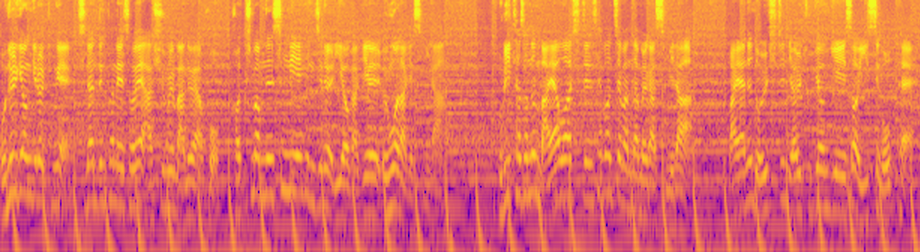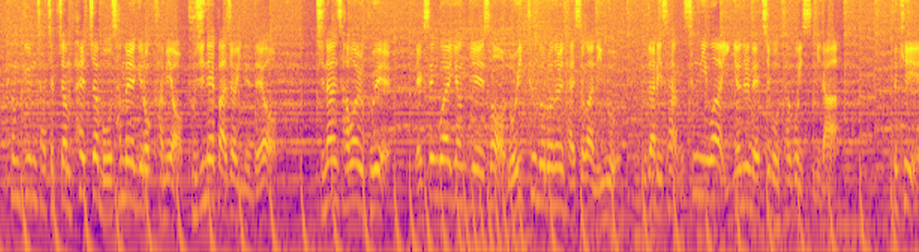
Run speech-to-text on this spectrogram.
오늘 경기를 통해 지난 등판에서의 아쉬움을 만회하고 거침없는 승리의 행진을 이어가길 응원하겠습니다. 우리 타선은 마야와 시즌 세 번째 만남을 갖습니다. 마야는 올 시즌 12경기에서 2승 5패, 평균 자책점 8.53을 기록하며 부진에 빠져 있는데요. 지난 4월 9일 넥센과의 경기에서 노이트 노론을 달성한 이후 두 달 이상 승리와 인연을 맺지 못하고 있습니다. 특히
